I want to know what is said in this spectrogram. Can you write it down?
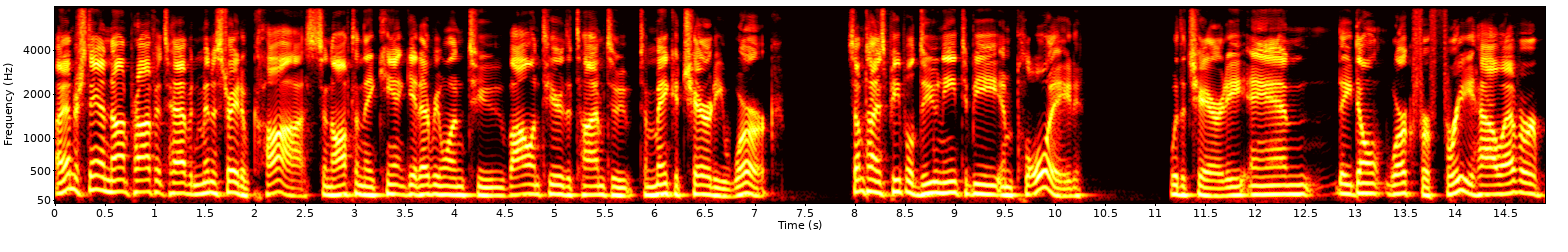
I understand nonprofits have administrative costs and often they can't get everyone to volunteer the time to to make a charity work. Sometimes people do need to be employed with a charity and they don't work for free. However,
